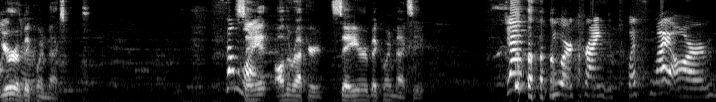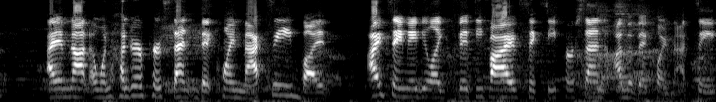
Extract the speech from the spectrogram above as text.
you're a coins are- Bitcoin maximalist. Somewhat. Say it on the record. Say you're a Bitcoin maxi. You are trying to twist my arm. I am not a 100% Bitcoin maxi, but I'd say maybe like 55, 60% I'm a Bitcoin maxi.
